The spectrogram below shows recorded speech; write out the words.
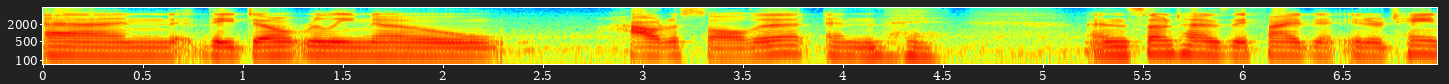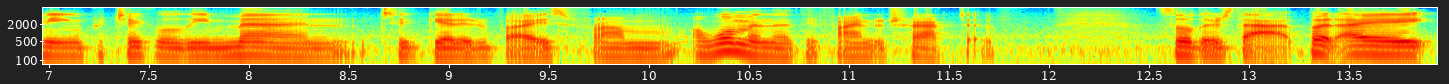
and they don't really know how to solve it. And And sometimes they find it entertaining, particularly men, to get advice from a woman that they find attractive. So there's that. But I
